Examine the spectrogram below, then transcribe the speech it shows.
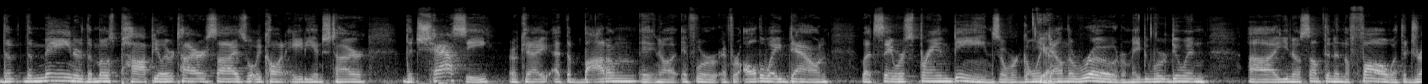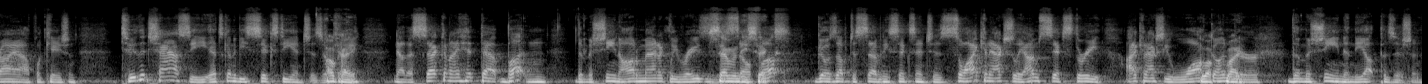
The the main or the most popular tire size, what we call an 80 inch tire. The chassis, okay, at the bottom, you know, if we're if we're all the way down, let's say we're spraying beans or we're going Yeah. down the road or maybe we're doing, uh, you know, something in the fall with the dry application. To the chassis, it's going to be 60 inches. Okay? Okay. Now, the second I hit that button, the machine automatically raises itself up goes up to 76 inches. So I can actually, I'm 6'3, I can actually walk Walk, under right. the machine in the up position.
